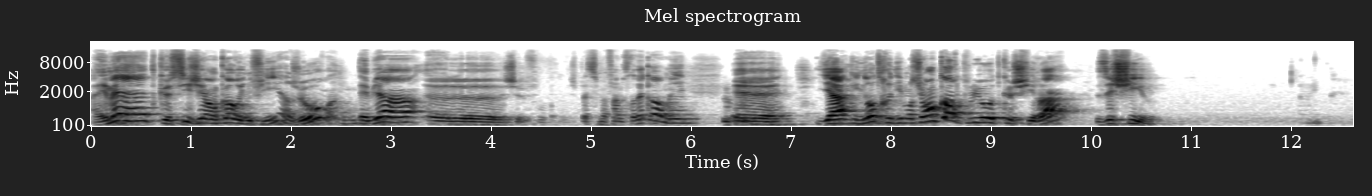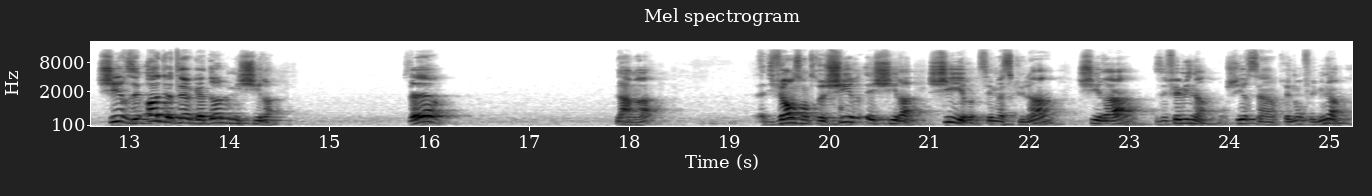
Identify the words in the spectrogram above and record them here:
À émettre que si j'ai encore une fille un jour, eh bien, euh, je ne sais pas si ma femme sera d'accord, mais euh, il y a une autre dimension encore plus haute que Shira, c'est Shir. Shir, c'est עוד יותר גדול משירה. בסדר? למה? La différence entre Shir et Shira. Shir, c'est masculin. Shira, c'est féminin. Bon, Shir, c'est un prénom féminin.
